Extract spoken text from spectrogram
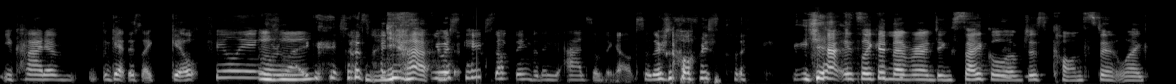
you kind of get this like guilt feeling mm-hmm. or like so it's like yeah you escape something but then you add something else so there's always like yeah it's like a never ending cycle of just constant like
